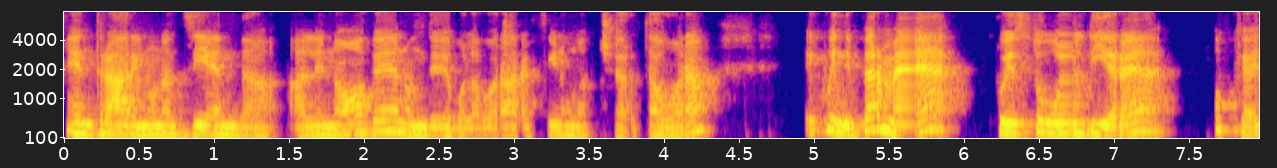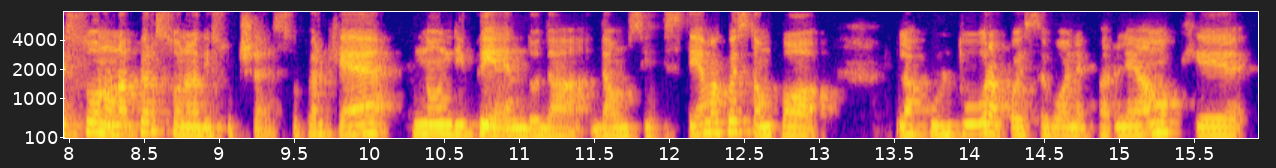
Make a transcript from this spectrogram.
entrare in un'azienda alle 9, non devo lavorare fino a una certa ora. E quindi per me questo vuol dire ok, sono una persona di successo perché non dipendo da, da un sistema, questa è un po' la cultura, poi se vuoi ne parliamo, che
